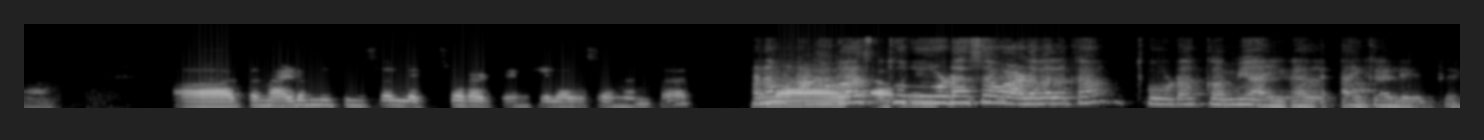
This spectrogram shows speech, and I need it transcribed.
हा. तर मॅडम मी तुमचं लेक्चर अटेंड केल्याच्यानंतर आवाज थोडासा वाढवाल का? थोडा कमी ऐकायला ऐकायला येतोय.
